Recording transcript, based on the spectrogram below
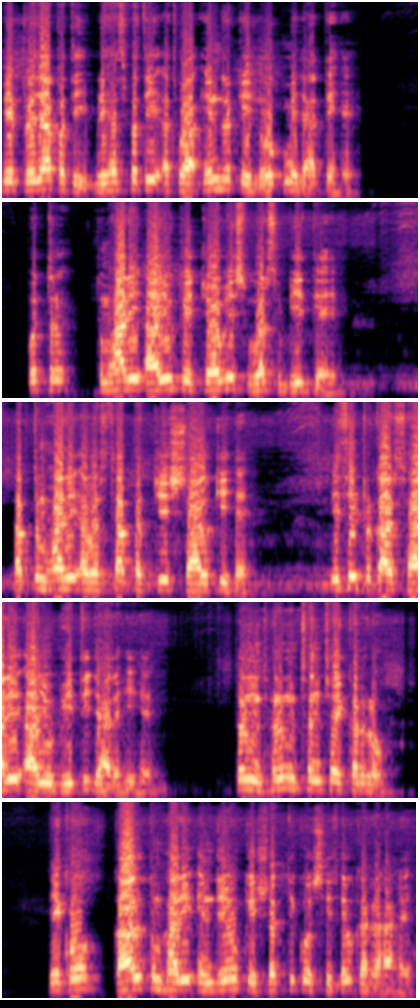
वे प्रजापति, बृहस्पति अथवा इंद्र के लोक में जाते हैं। पुत्र, तुम्हारी आयु के चौबीस वर्ष बीत गए। अब तुम्हारी अवस्था पच्चीस साल की है। इसी प्रकार सारी आयु बीती जा रही है। तुम धर्म संचय कर लो। देखो, काल तुम्हारी इंद्रियों की शक्ति को शिथिल कर रहा है।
